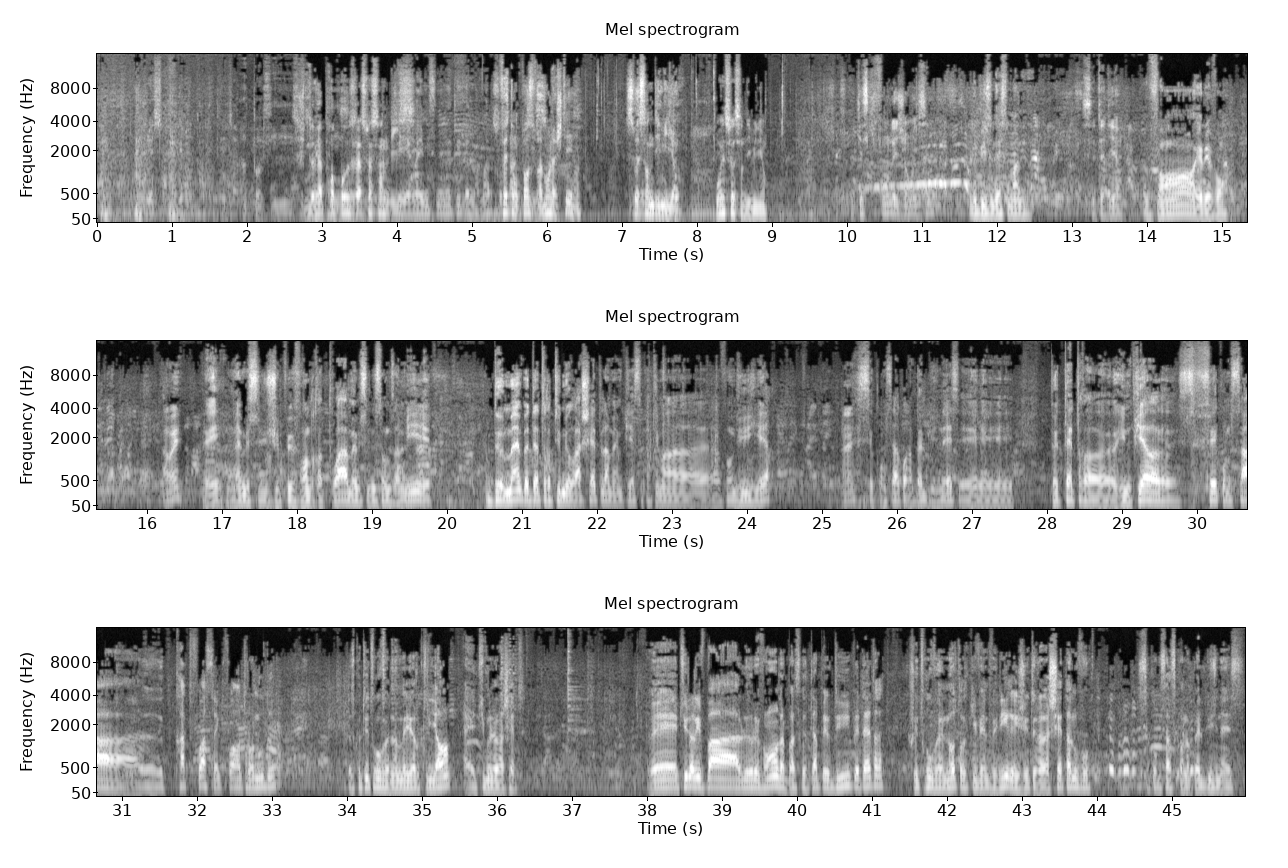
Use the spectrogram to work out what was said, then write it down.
Je te la propose à 70. En fait, on pense vraiment l'acheter. Hein. 70 millions. Ouais, 70 millions. Qu'est-ce qu'ils font les gens ici? Le businessman C'est-à-dire? Vend et revend. Ah ouais? Oui, même si je peux vendre à toi, même si nous sommes amis, demain peut-être tu me rachètes la même pièce que tu m'as vendue hier. C'est comme ça qu'on appelle business. Et peut-être euh, une pierre euh, se fait comme ça euh, quatre fois, cinq fois entre nous deux. Parce que tu trouves un meilleur client et tu me le rachètes. Mais tu n'arrives pas à le revendre parce que tu as perdu peut-être. Je trouve un autre qui vient de venir et je te le rachète à nouveau. C'est comme ça ce qu'on appelle business.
